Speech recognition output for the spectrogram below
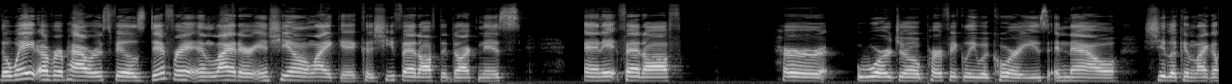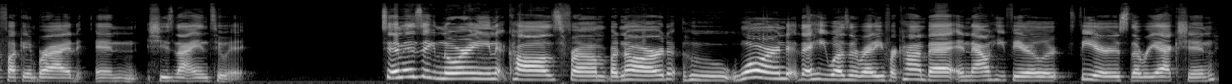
the weight of her powers feels different and lighter, and she don't like it because she fed off the darkness and it fed off her wardrobe perfectly with Kory's, and now she looking like a fucking bride and she's not into it. Tim is ignoring calls from Bernard, who warned that he wasn't ready for combat, and now he fear- fears the reaction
